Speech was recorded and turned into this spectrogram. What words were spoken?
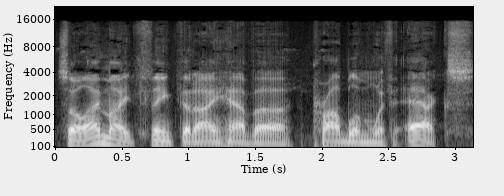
So I might think that I have a problem with X,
